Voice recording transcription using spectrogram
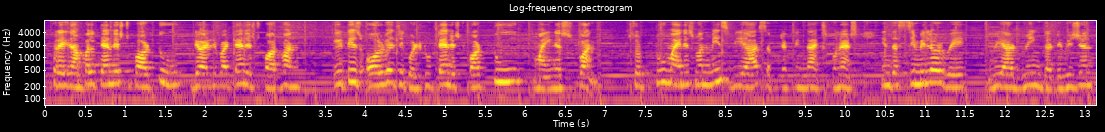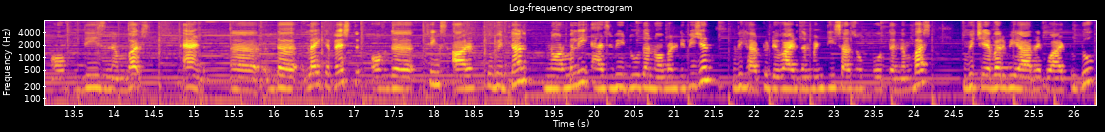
for example, 10 raised to power 2 divided by 10 raised to power 1, it is always equal to 10 raised to power 2 minus 1. So 2 minus 1 means we are subtracting the exponents. In the similar way, we are doing the division of these numbers and uh, the like rest of the things are to be done normally as we do the normal division we have to divide the mantissas of both the numbers whichever we are required to do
